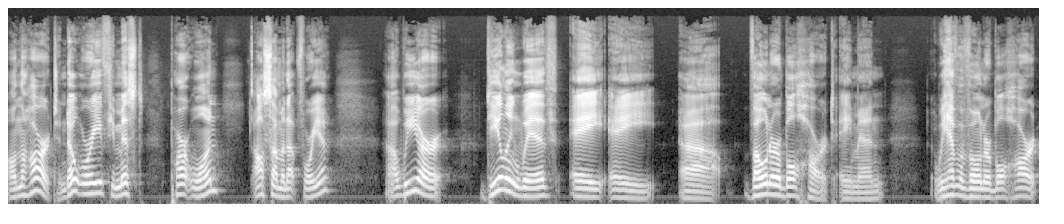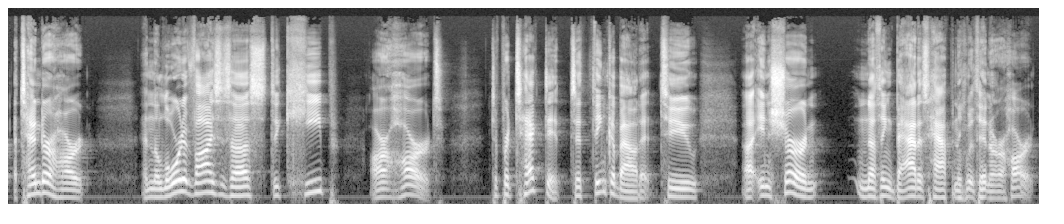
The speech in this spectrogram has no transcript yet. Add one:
on the heart. And don't worry if you missed part one, I'll sum it up for you. Uh, we are dealing with a a uh, vulnerable heart. Amen. We have a vulnerable heart, a tender heart, and the Lord advises us to keep our heart, to protect it, to think about it, to uh, ensure nothing bad is happening within our heart.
